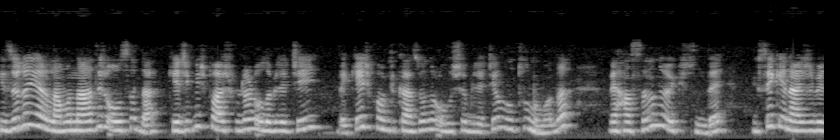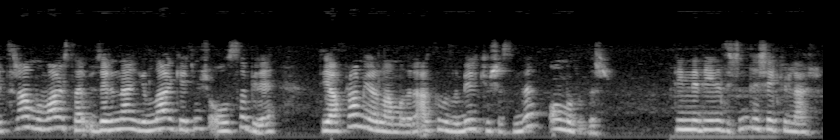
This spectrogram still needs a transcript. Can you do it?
İzole yaralanma nadir olsa da gecikmiş başvurular olabileceği ve geç komplikasyonlar oluşabileceği unutulmamalı ve hastanın öyküsünde yüksek enerjili bir travma varsa üzerinden yıllar geçmiş olsa bile diyafram yaralanmaları aklımızın bir köşesinde olmalıdır. Dinlediğiniz için teşekkürler.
